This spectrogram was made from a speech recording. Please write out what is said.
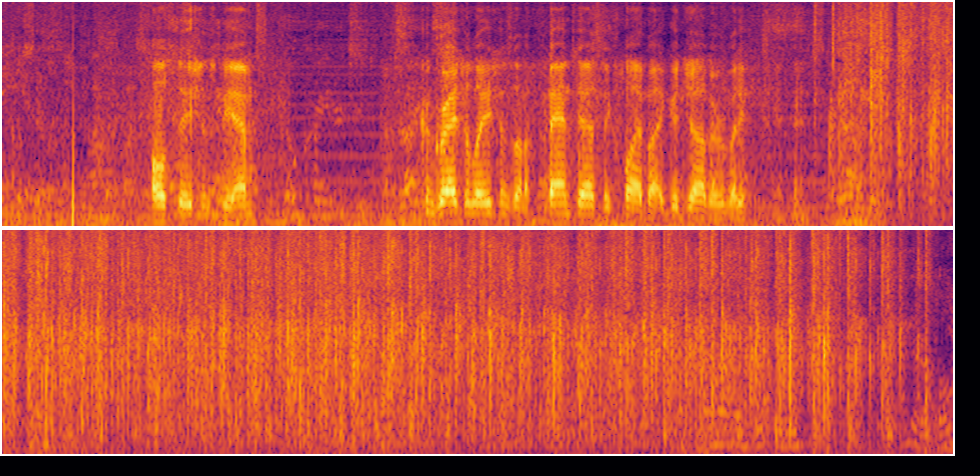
it is. All stations PM. Congratulations on a fantastic flyby. Good job, everybody. I got a bone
